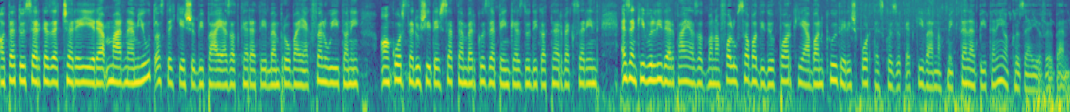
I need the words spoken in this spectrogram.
A tetőszerkezet cseréjére már nem jut, azt egy későbbi pályázat keretében próbálják felújítani. A korszerűsítés szeptember közepén kezdődik a tervek szerint. Ezen kívül lider pályázatban a falu szabadidő parkjában kültéri sporteszközöket kívánnak még telepíteni a közeljövőben.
